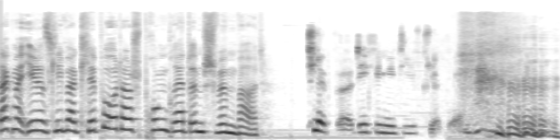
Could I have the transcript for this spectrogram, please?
Sag mal, Iris, lieber Klippe oder Sprungbrett im Schwimmbad? Klippe, definitiv Klippe.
